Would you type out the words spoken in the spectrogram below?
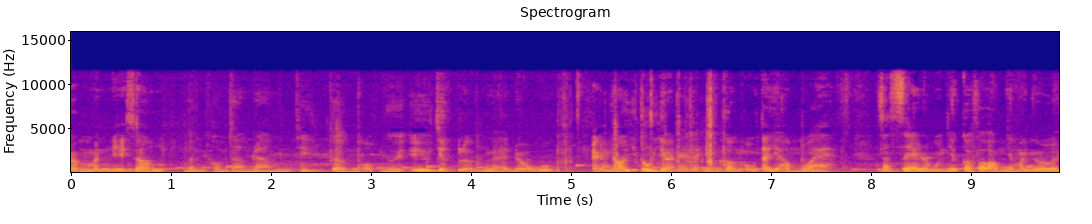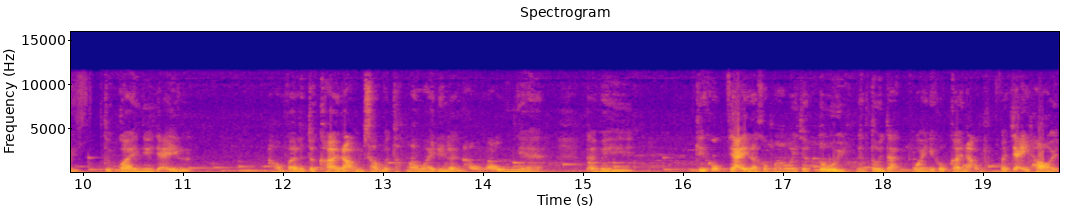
Còn mình dậy sớm, mình không tham lam Chỉ cần một người yêu chất lượng là đủ. À, Nói với tôi giờ này là vẫn còn ngủ tại vì hôm qua. Xách xe ra quận nhất coi pháo bông nha mọi người. Tôi quay như vậy không phải là tôi khởi động xong rồi tắt máy quay đi lên hầu ngủ nha. Tại vì cái khúc chạy là không ai quay cho tôi nên tôi đành quay cái khúc khởi động và chạy thôi.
